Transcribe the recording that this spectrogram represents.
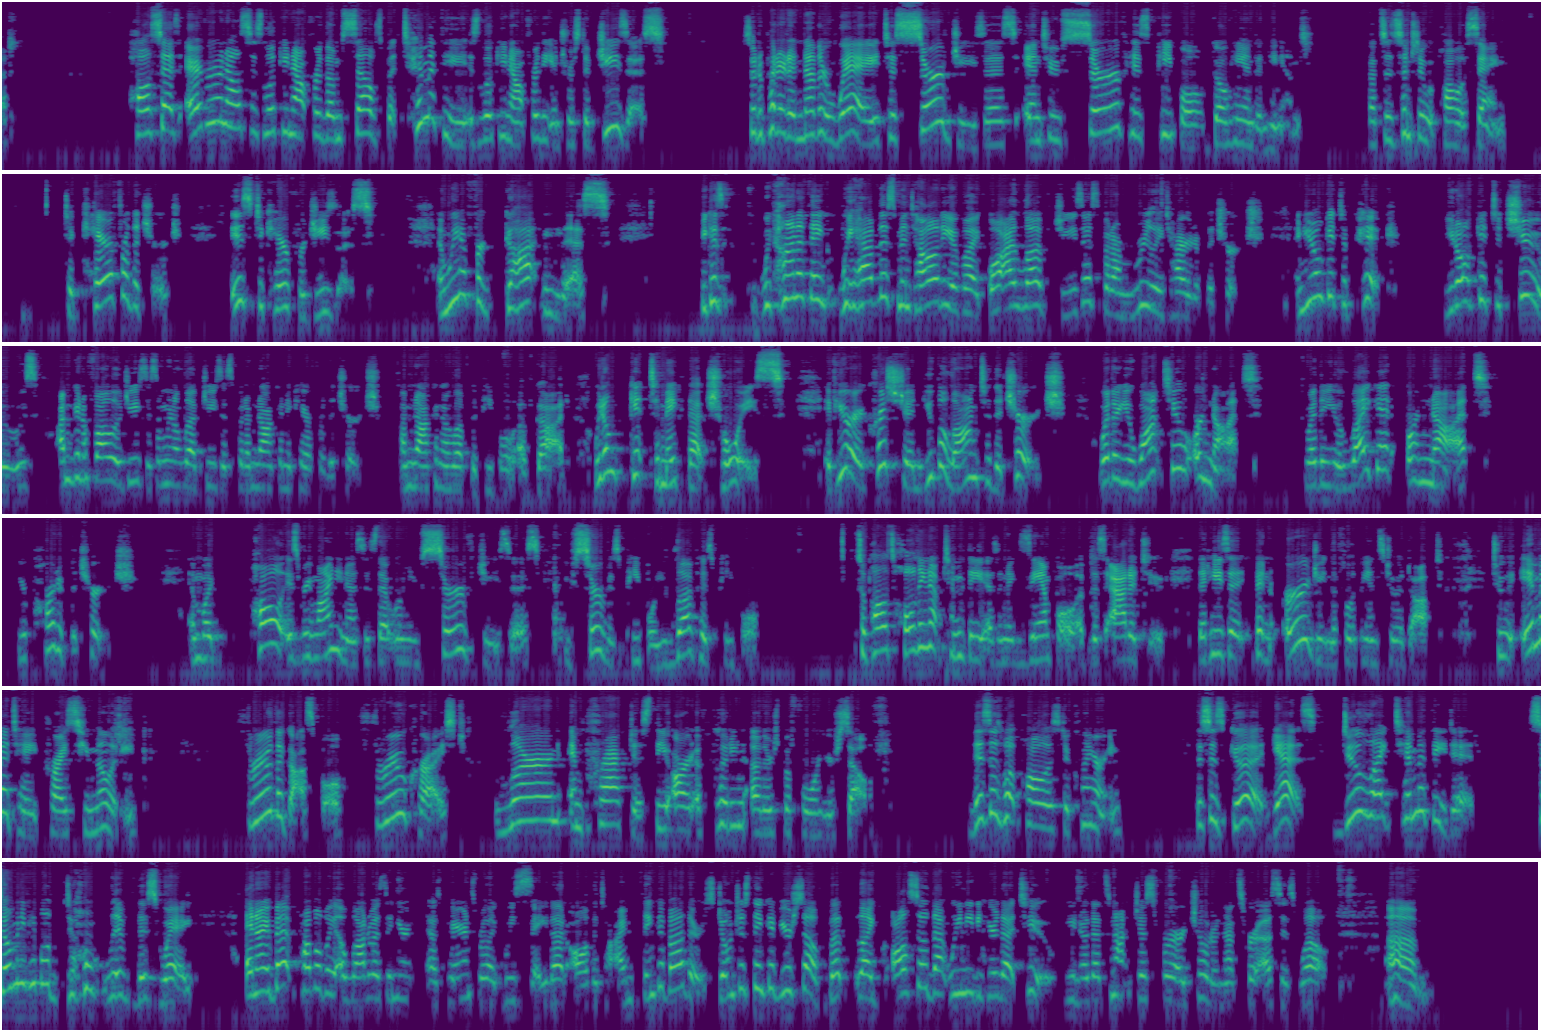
Paul says everyone else is looking out for themselves, but Timothy is looking out for the interest of Jesus. So, to put it another way, to serve Jesus and to serve his people go hand in hand. That's essentially what Paul is saying. To care for the church is to care for Jesus. And we have forgotten this because we kind of think we have this mentality of like, well, I love Jesus, but I'm really tired of the church. And you don't get to pick. You don't get to choose, I'm going to follow Jesus, I'm going to love Jesus, but I'm not going to care for the church. I'm not going to love the people of God. We don't get to make that choice. If you're a Christian, you belong to the church, whether you want to or not, whether you like it or not, you're part of the church. And what Paul is reminding us is that when you serve Jesus, you serve his people, you love his people. So Paul is holding up Timothy as an example of this attitude that he's uh, been urging the Philippians to adopt, to imitate Christ's humility. Through the gospel, through Christ, learn and practice the art of putting others before yourself. This is what Paul is declaring. This is good. Yes, do like Timothy did. So many people don't live this way. And I bet probably a lot of us in here as parents were like, we say that all the time. Think of others. Don't just think of yourself, but like also that we need to hear that too. You know, that's not just for our children, that's for us as well. Um,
